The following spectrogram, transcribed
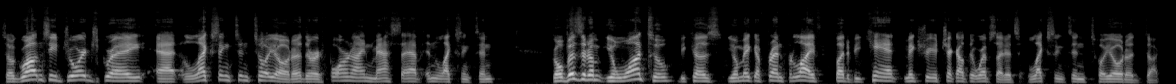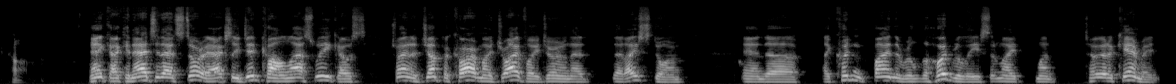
So go out and see George Grey at Lexington Toyota. They're at 409 Mass Ave in Lexington. Go visit them. You'll want to because you'll make a friend for life. But if you can't, make sure you check out their website. It's lexingtontoyota.com. Hank, I can add to that story. I actually did call him last week. I was trying to jump a car in my driveway during that, that ice storm, and uh, I couldn't find the, the hood release in my, my Toyota Camry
